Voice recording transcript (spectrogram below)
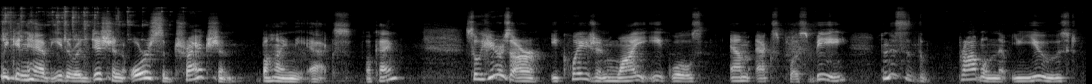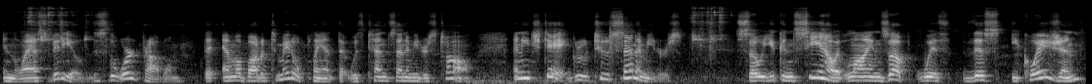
We can have either addition or subtraction behind the x, okay? So here's our equation, y equals mx plus b, and this is the problem that you used in the last video. This is the word problem. That Emma bought a tomato plant that was 10 centimeters tall, and each day it grew 2 centimeters. So you can see how it lines up with this equation.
